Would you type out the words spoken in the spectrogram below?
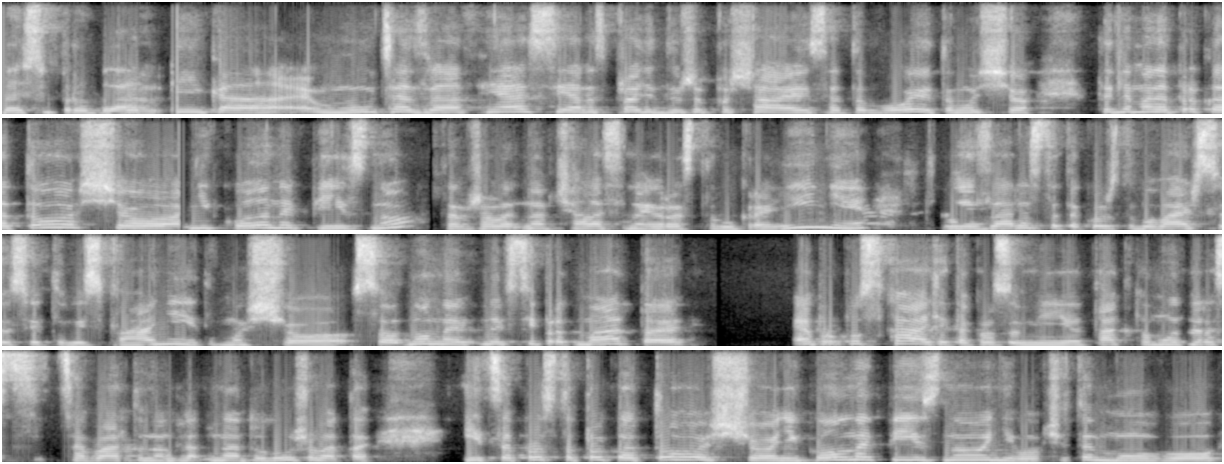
без проблем. Ніка, muchas gracias. Я насправді дуже пишаюся тобою, тому що ти для мене приклад того, що ніколи не пізно. Ти вже навчалася на юриста в Україні, і зараз ти також здобуваєш свою освіту в Іспанії, тому що все одно не всі предмети. Е, Пропускають, я так розумію, так тому зараз це варто над- надолужувати. І це просто приклад того, що ніколи не пізно ні вивчити мову,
